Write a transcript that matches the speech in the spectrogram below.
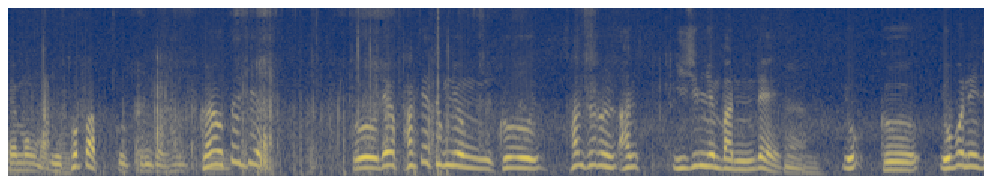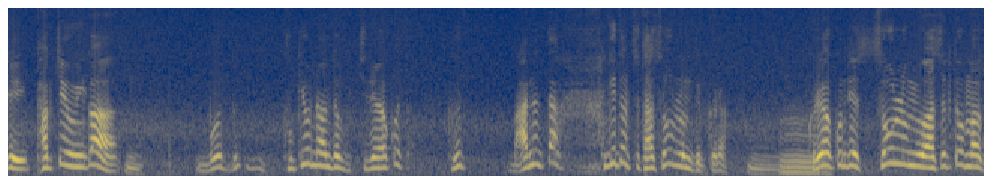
회목목. 이 톱밥 그 공장 한. 그리고 또 이제 그 내가 박 대통령 그 산소를 한 20년 봤는데 예. 요그 요번에 이제 박재용이가 음. 뭐 국회의원 나온다고 지내갖고 그 많은 땅 한 개도 없어 다 서울놈들 거라. 음. 음. 그래갖고 이제 서울놈이 와서 또 막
